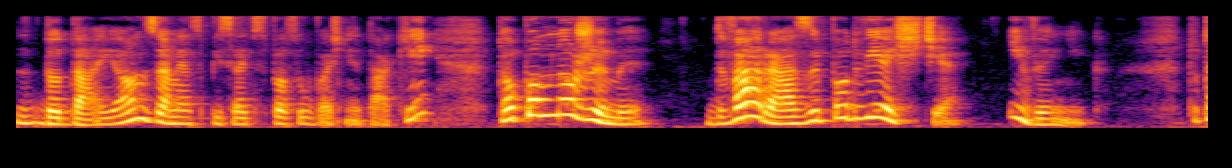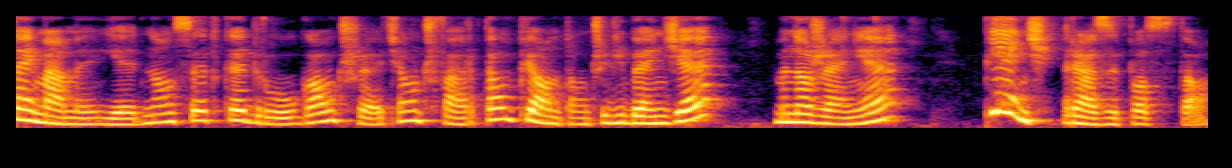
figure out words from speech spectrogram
dodając, zamiast pisać w sposób właśnie taki, to pomnożymy 2 razy po 200 i wynik. Tutaj mamy jedną setkę, drugą, trzecią, czwartą, piątą, czyli będzie mnożenie 5 razy po 100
